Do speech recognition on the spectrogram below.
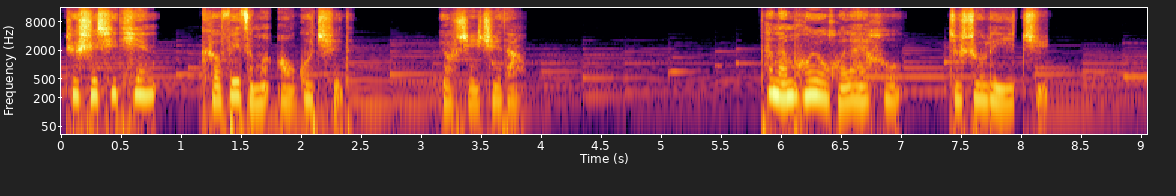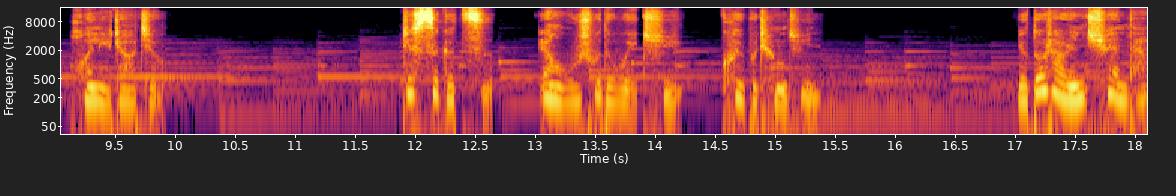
这十七天，可菲怎么熬过去的？有谁知道？她男朋友回来后，就说了一句：“婚礼照旧。”这四个字，让无数的委屈溃不成军。有多少人劝他，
